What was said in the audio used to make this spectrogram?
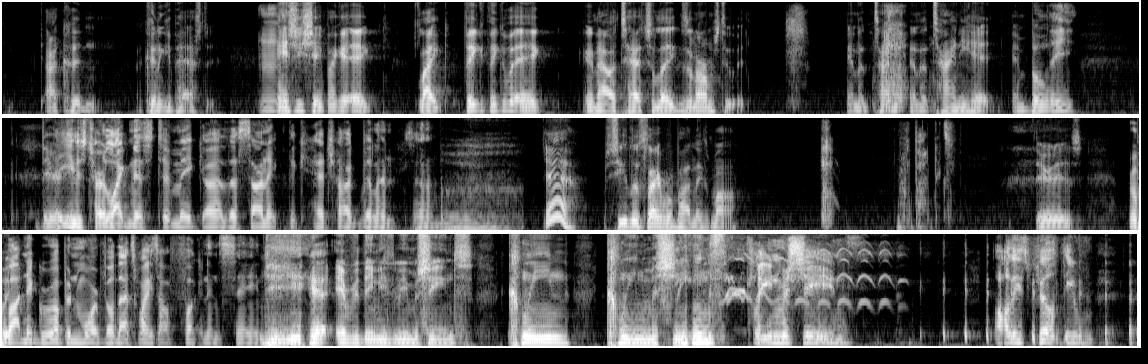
I couldn't, I couldn't get past it. Mm. And she's shaped like an egg. Like think think of an egg, and I'll attach legs and arms to it, and a tiny and a tiny head, and boom. They They used her likeness to make uh, the Sonic the Hedgehog villain. So Yeah, she looks like Robotnik's mom. Robotnik. There it is. Robotnik grew up in Mortville. That's why he's all fucking insane. yeah, everything needs to be machines. Clean, clean machines. Clean machines. All these filthy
